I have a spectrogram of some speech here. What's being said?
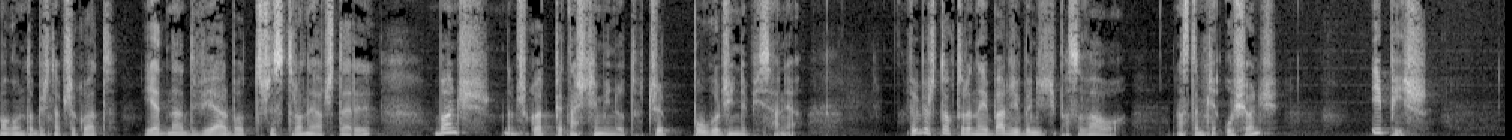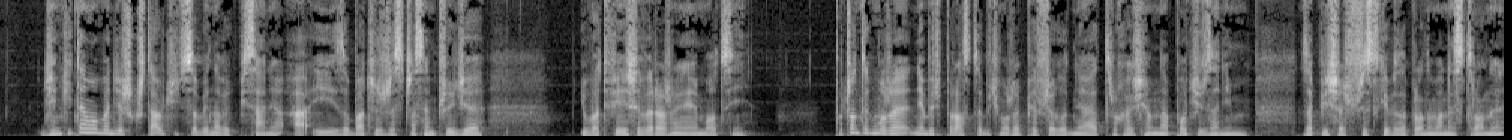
Mogą to być na przykład jedna, dwie albo trzy strony A4, bądź na przykład 15 minut czy pół godziny pisania. Wybierz to, które najbardziej będzie Ci pasowało. Następnie usiądź i pisz. Dzięki temu będziesz kształcić sobie nawyk pisania, a i zobaczysz, że z czasem przyjdzie i łatwiejsze wyrażenie emocji. Początek może nie być prosty. Być może pierwszego dnia trochę się napocisz, zanim zapiszesz wszystkie zaplanowane strony,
